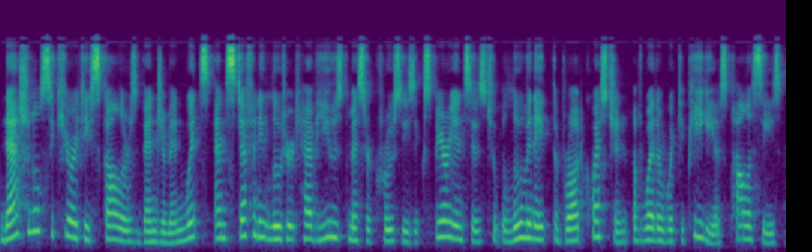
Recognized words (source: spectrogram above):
National security scholars Benjamin Wittes and Stephanie Lutert have used Messer Kruse's experiences to illuminate the broad question of whether Wikipedia's policies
